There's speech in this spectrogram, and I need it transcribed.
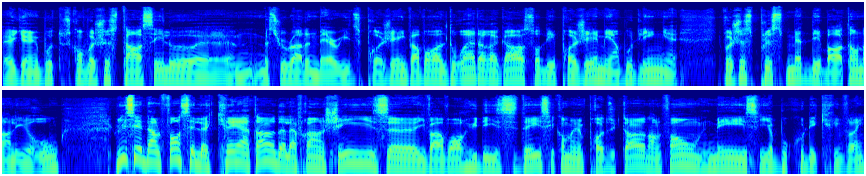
euh, il y a un bout tout ce qu'on va juste tasser là, M. Roddenberry du projet. Il va avoir le droit de regard sur des projets, mais en bout de ligne, va juste plus mettre des bâtons dans les roues. Lui, c'est dans le fond, c'est le créateur de la franchise. Euh, il va avoir eu des idées. C'est comme un producteur, dans le fond, mais il y a beaucoup d'écrivains.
